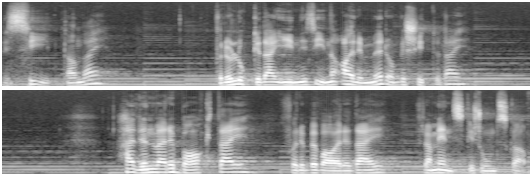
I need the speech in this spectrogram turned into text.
ved siden av deg for å lukke deg inn i sine armer og beskytte deg. Herren være bak deg for å bevare deg fra menneskers ondskap.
